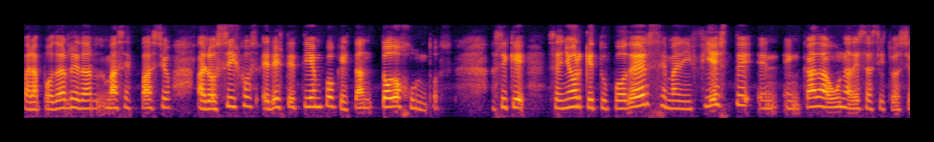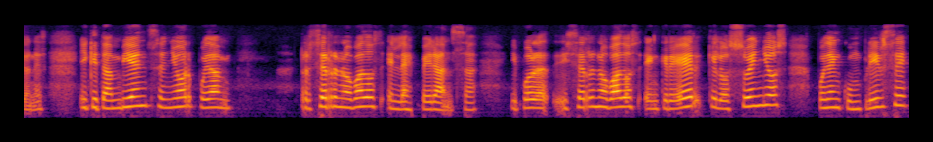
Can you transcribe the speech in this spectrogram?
para poderle dar más espacio a los hijos en este tiempo que están todos juntos. Así que, Señor, que tu poder se manifieste en, en cada una de esas situaciones y que también, Señor, puedan ser renovados en la esperanza y, y ser renovados en creer que los sueños pueden cumplirse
